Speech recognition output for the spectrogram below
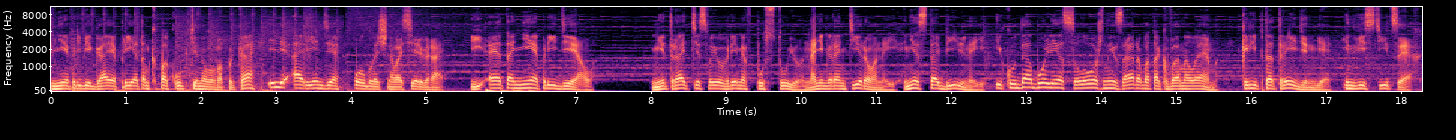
не прибегая при этом к покупке нового ПК или аренде облачного сервера. И это не предел. Не тратьте свое время впустую на негарантированный, нестабильный и куда более сложный заработок в MLM, криптотрейдинге, инвестициях,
